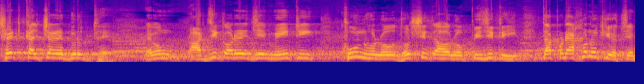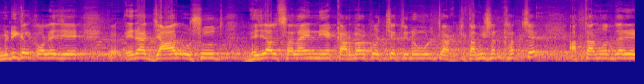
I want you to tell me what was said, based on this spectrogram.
থ্রেড কালচারের বিরুদ্ধে। এবং আর্জি করে যে মেয়েটি খুন হলো, ধর্ষিতা হলো পিজিটি তারপরে এখনও কি হচ্ছে? মেডিকেল কলেজে এরা জাল, ওষুধ, ভেজাল, স্যালাইন নিয়ে কারবার করছে, তৃণমূল কমিশন খাচ্ছে, আর তার মধ্যে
